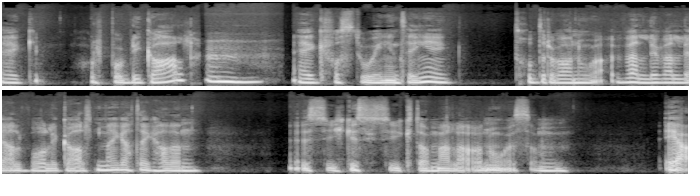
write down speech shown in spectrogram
jeg holdt på å bli gal. Mm. Jeg forsto ingenting. Jeg trodde det var noe veldig veldig alvorlig galt med meg. At jeg hadde en eh, psykisk sykdom eller noe som Ja,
